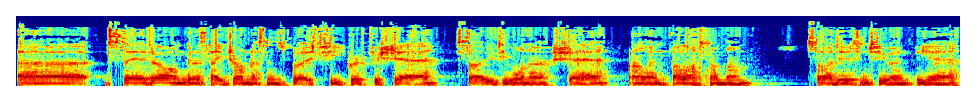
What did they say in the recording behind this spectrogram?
uh, said, "Oh, I'm going to take drum lessons, but it's cheaper if we share. So do you want to share?" I went, "I'll ask my mum." So I did, and she went, "Yeah."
